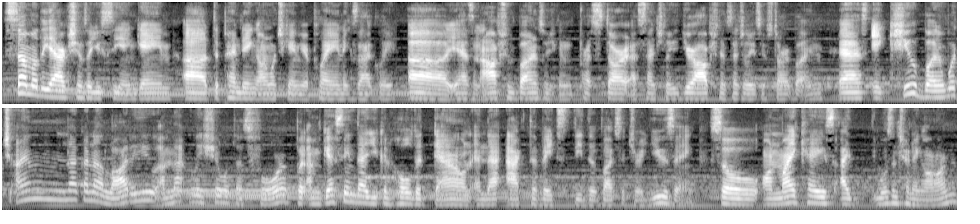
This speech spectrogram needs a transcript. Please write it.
some of the actions that you see in game, uh, depending on which game you're playing exactly. Uh, it has an option button, so you can press start, essentially, your option essentially is your start button. It has a Q button, which I'm not gonna lie to you, I'm not really sure what that's for, but I'm guessing that you can hold it down and that activates the device that you're using. So on my case, I wasn't turning on,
